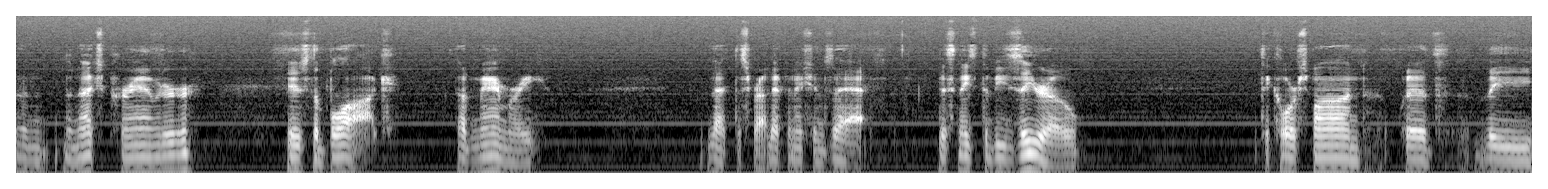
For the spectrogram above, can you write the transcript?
and the next parameter is the block of memory that the sprite definition is at. This needs to be 0 to correspond with the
